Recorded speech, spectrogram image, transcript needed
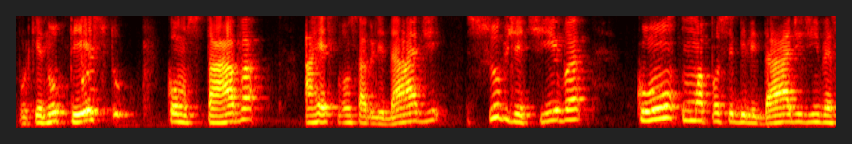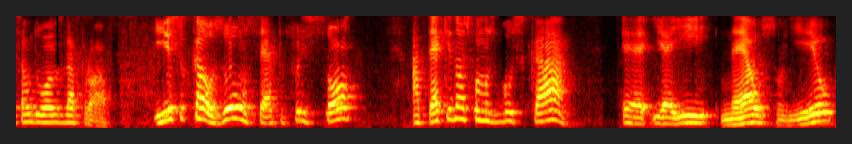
porque no texto constava a responsabilidade subjetiva com uma possibilidade de inversão do ônus da prova. E isso causou um certo frisson, até que nós fomos buscar, é, e aí Nelson e eu,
